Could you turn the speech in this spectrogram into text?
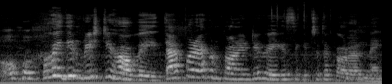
ওহ। ওই দিন বৃষ্টি হবেই। তারপরে এখন কনেক্টি হয়ে গেছে কিছু তো করার নাই।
